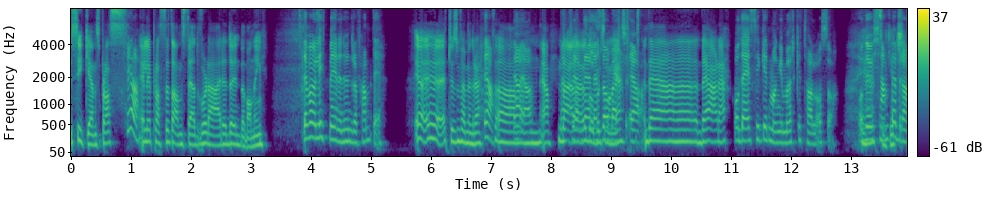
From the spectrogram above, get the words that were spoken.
sykehjemsplass, ja. eller plass et annet sted hvor det er døgnbemanning. Det var jo litt mer enn 150. Ja, eh, 1500. Ja, Så, ja, ja. men, ja. Det, er, det er jo dobbelt så mange. ja. Det, det er det. Og det er sikkert mange mørketall også. Og det er jo kjempebra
